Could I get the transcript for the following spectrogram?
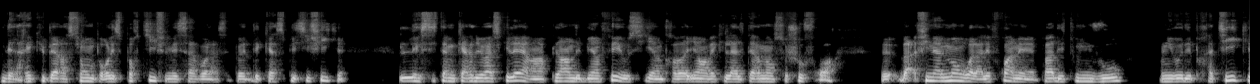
de la récupération pour les sportifs, mais ça, voilà, ça peut être des cas spécifiques. Les systèmes cardiovasculaires, hein, plein de bienfaits aussi en travaillant avec l'alternance chaud-froid. Euh, bah, finalement, voilà, les froids n'est pas du tout nouveau au niveau des pratiques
